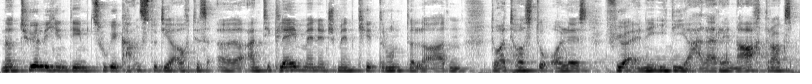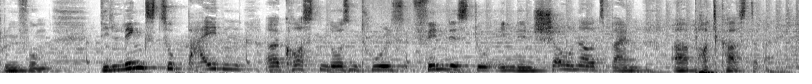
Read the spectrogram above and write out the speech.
natürlich in dem Zuge kannst du dir auch das Anti-Claim-Management-Kit runterladen. Dort hast du alles für eine idealere Nachtragsprüfung. Die Links zu beiden äh, kostenlosen Tools findest du in den Show Notes beim äh, Podcast dabei.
